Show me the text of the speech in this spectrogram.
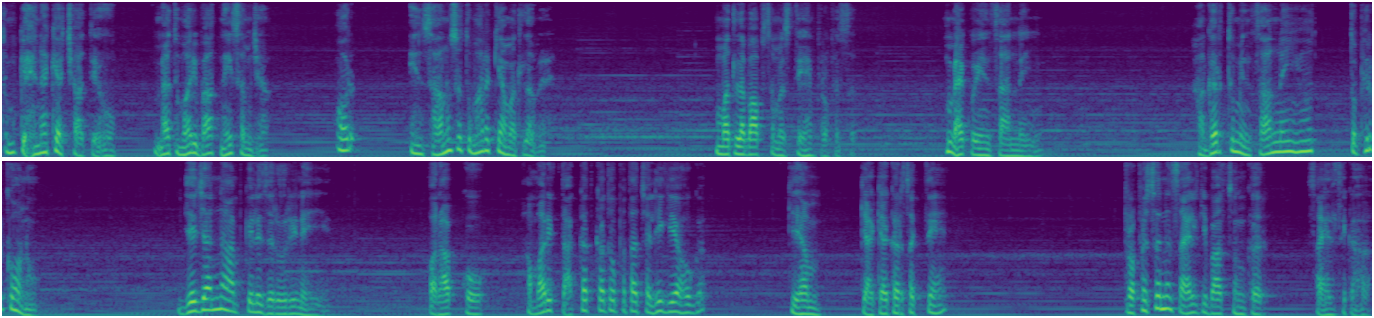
तुम कहना क्या चाहते हो? मैं तुम्हारी बात नहीं समझा। और इंसानों से तुम्हारा क्या मतलब है? मतलब आप समझते हैं, प्रोफेसर, मैं कोई इंसान नहीं हूँ। अगर तुम इंसान नहीं हो तो फिर कौन हो? ये जानना आपके लिए ज़रूरी नहीं है। और आपको हमारी ताकत का तो पता चल ही गया होगा कि हम क्या क्या कर सकते हैं। प्रोफेसर ने साहिल की बात सुनकर साहिल से कहा,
